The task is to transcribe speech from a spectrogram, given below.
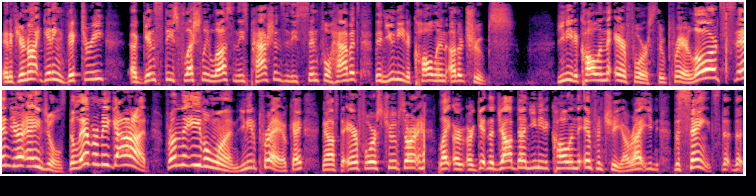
And if you're not getting victory, against these fleshly lusts and these passions and these sinful habits, then you need to call in other troops. You need to call in the Air Force through prayer. Lord, send your angels. Deliver me, God, from the evil one. You need to pray, okay? Now, if the Air Force troops aren't like are, are getting the job done, you need to call in the infantry, all right? The saints, the, the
